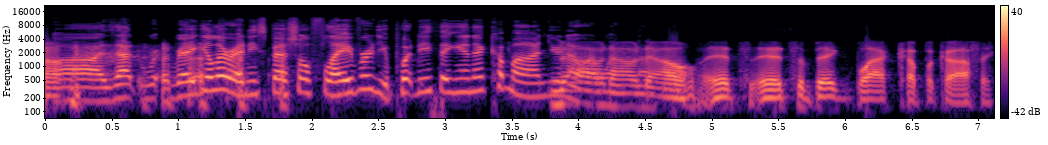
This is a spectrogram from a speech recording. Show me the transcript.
Uh, uh, is that regular? Any special flavor? Do you put anything in it? Come on, you no, know. No, no, no. It's it's a big black cup of coffee.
